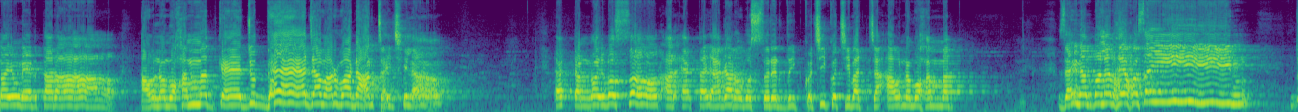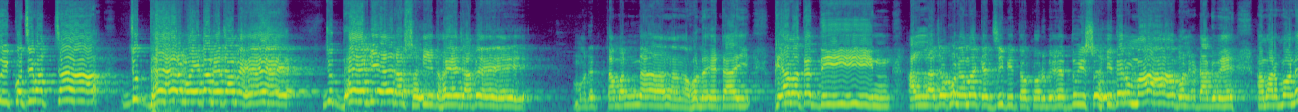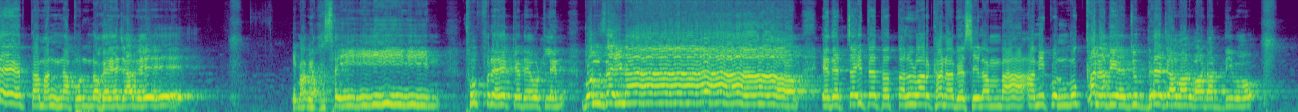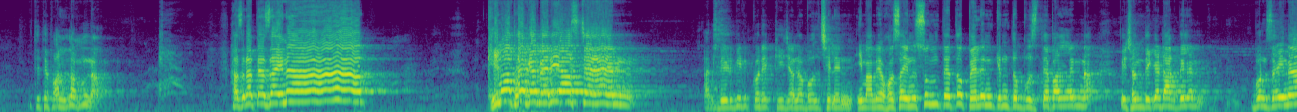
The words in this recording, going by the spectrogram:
নয়নের তারা। আওন মোহাম্মদকে যুদ্ধে যাওয়ার অর্ডার চাইছিলাম। একটা নয় বছর আর একটা এগারো বছরের দুই কচি কচি বাচ্চা আওন মোহাম্মদ জাইনাব বলে, ভাই হোসাইন, দুই কচি বাচ্চা যুদ্ধের ময়দানে যাবে, যুদ্ধে গিয়ে এরা শহীদ হয়ে যাবে। মনের তামান্না হলো এটাই, কেয়ামতের দিন আল্লাহ যখন আমাকে জীবিত করবে, দুই শহীদের মা বলে ডাকবে, আমার মনের তামান্না পূর্ণ হয়ে যাবে। ইমামে হোসাইন ফুফরে কেঁদে উঠলেন, বোন না এদের চাইতে তো তলোয়ার খানা বেশি লম্বা, আমি কোন মুখখানা দিয়ে যুদ্ধে যাওয়ার অর্ডার দিব? দিতে পারলাম না। হাজরাতে না খিমা থেকে বেরিয়ে আসছেন। আর বিড়বিড় করে কি যেন বলছিলেন, ইমামে হোসাইন শুনতে তো পেলেন, কিন্তু বুঝতে পারলেন না। পিছন দিকে ডাক দিলেন, বোন না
